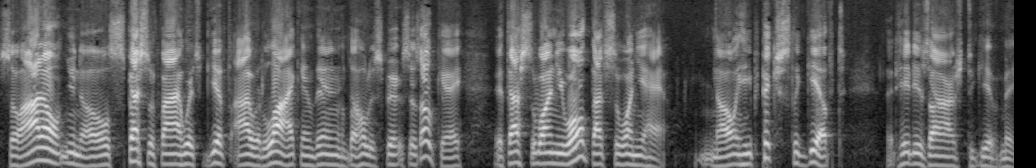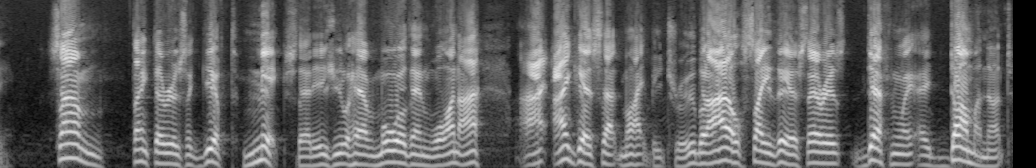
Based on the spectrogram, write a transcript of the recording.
So I don't, you know, specify which gift I would like, and then the Holy Spirit says, okay, if that's the one you want, that's the one you have. No, he picks the gift that he desires to give me. Some think there is a gift mix, that is, you'll have more than one. I, I, I guess that might be true, but I'll say this there is definitely a dominant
